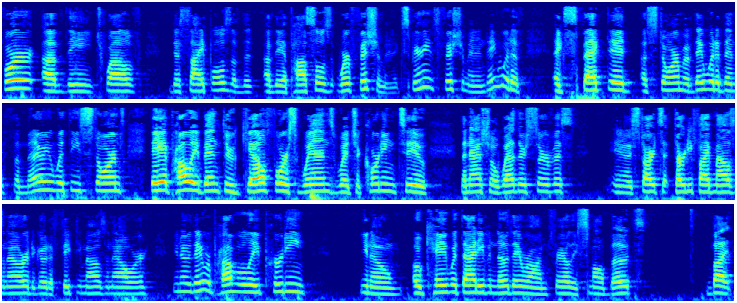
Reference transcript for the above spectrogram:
four of the twelve disciples of the, of the apostles were fishermen, experienced fishermen, and they would have expected a storm, if they would have been familiar with these storms. They had probably been through gale force winds, which according to the National Weather Service, you know, starts at 35 miles an hour to go to 50 miles an hour. You know, they were probably pretty you know, okay with that, even though they were on fairly small boats. But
